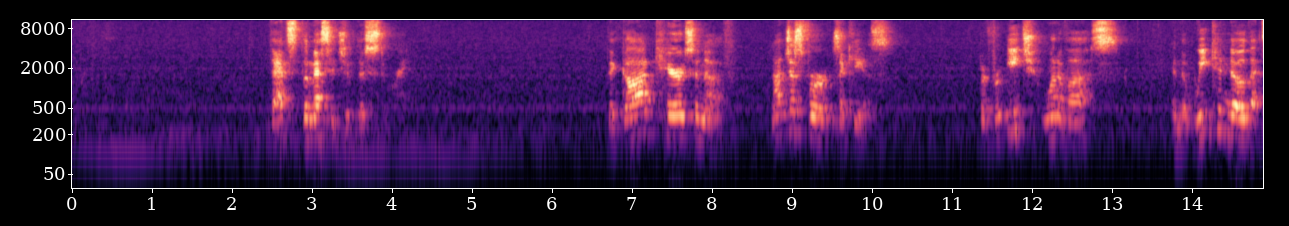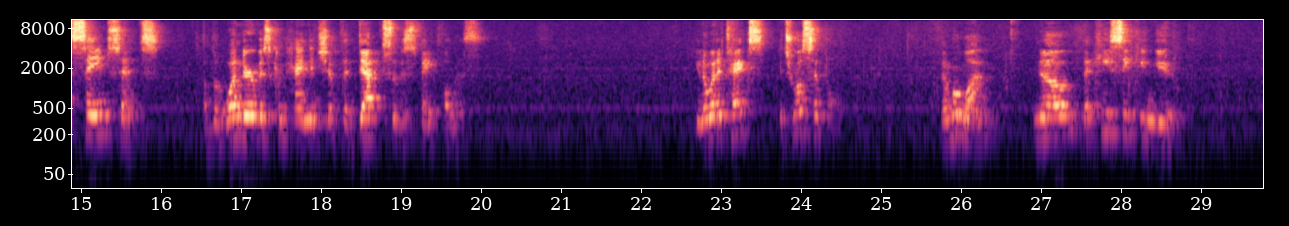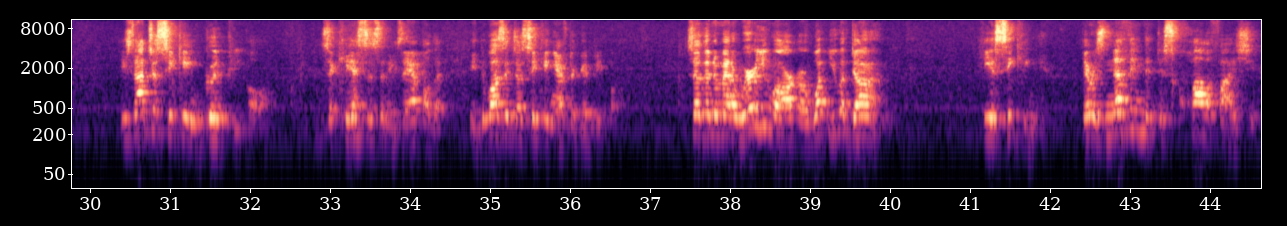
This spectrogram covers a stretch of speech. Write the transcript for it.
That's the message of this story. That God cares enough, not just for Zacchaeus, but for each one of us. And that we can know that same sense of the wonder of his companionship, the depths of his faithfulness. You know what it takes? It's real simple. Number one, know that he's seeking you. He's not just seeking good people. Zacchaeus is an example that he wasn't just seeking after good people. So that no matter where you are or what you have done, he is seeking you. There is nothing that disqualifies you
